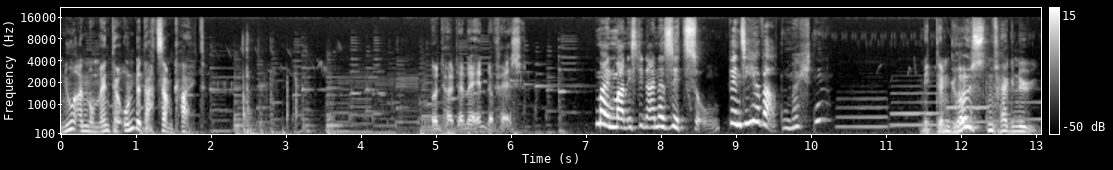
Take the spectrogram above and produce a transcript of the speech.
Nur ein Moment der Unbedachtsamkeit. Und halt deine Hände fest. Mein Mann ist in einer Sitzung. Wenn Sie hier warten möchten. Mit dem größten Vergnügen.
